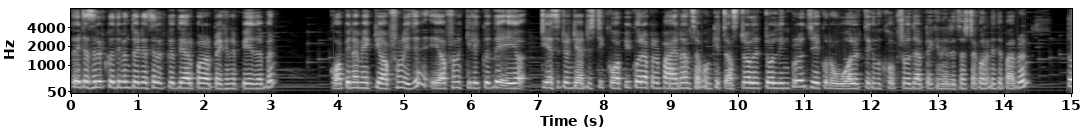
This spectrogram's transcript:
তো এটা সিলেক্ট করে দিবেন। তো এটা সিলেক্ট করে দেওয়ার পর আপনি এখানে পেয়ে যাবেন। কপি নামে একটি অপশন এই যে, এই অপশনে ক্লিক করে দিয়ে এই টিএসসি টোয়েন্টি অ্যাড্রেসটি কপি করে আপনার বাইন্যান্স এবং কি ট্রাস্ট ওয়ালেট টোল লিঙ্ক করে যে কোনো ওয়ালেট থেকে কিন্তু খুব সহজে আপনি এখানে রিচার্জটা করে নিতে পারবেন। তো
